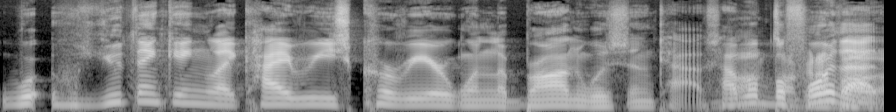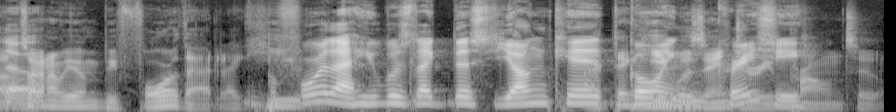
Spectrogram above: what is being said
were You thinking like Kyrie's career when LeBron was in Cavs? How No, about before that about- I'm talking about even before that. Like he, before that, he was like this young I kid think going he was crazy. prone too.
